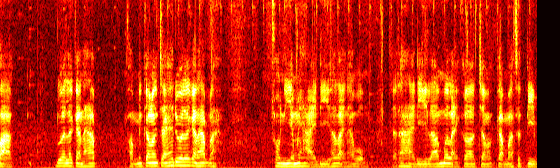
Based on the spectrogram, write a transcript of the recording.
ฝากด้วยแล้วกันครับฝากเป็นกำลังใจให้ด้วยแล้วกันครับนะช่วงนี้ยังไม่หายดีเท่าไหร่นะครับผม แต่ถ้าหายดีแล้วเมื่อไหร่ก็จะกลับมาสตรีม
